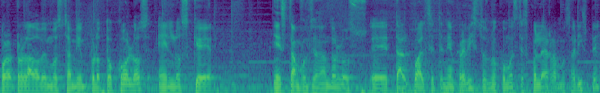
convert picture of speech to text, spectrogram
por otro lado vemos también protocolos en los que están funcionando los eh, tal cual se tenían previstos, ¿no? Como esta escuela de Ramos Arispe.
